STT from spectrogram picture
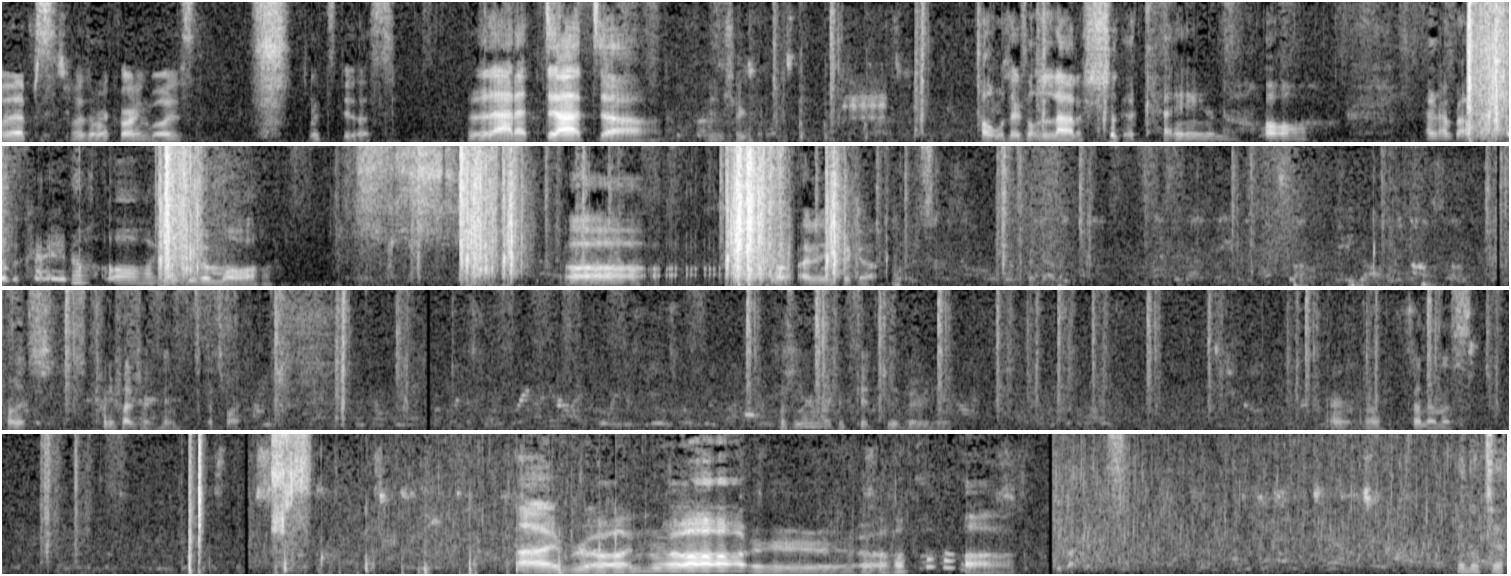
Whoops, wasn't recording, boys. Let's do this. La da da da. Ooh, sugar cane. Oh, there's a lot of sugar cane. Oh, and I brought my sugar cane. Oh, there's even more. Oh, oh I didn't pick it up, boys. I got it. Oh, it's 25 sugar cane. That's why. Wasn't there like a good cave over here? Alright, well, go down this. I run, run. And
